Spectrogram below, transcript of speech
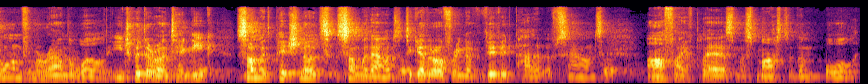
Drawn from around the world, each with their own technique, some with pitch notes, some without, together offering a vivid palette of sounds. Our five players must master them all.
